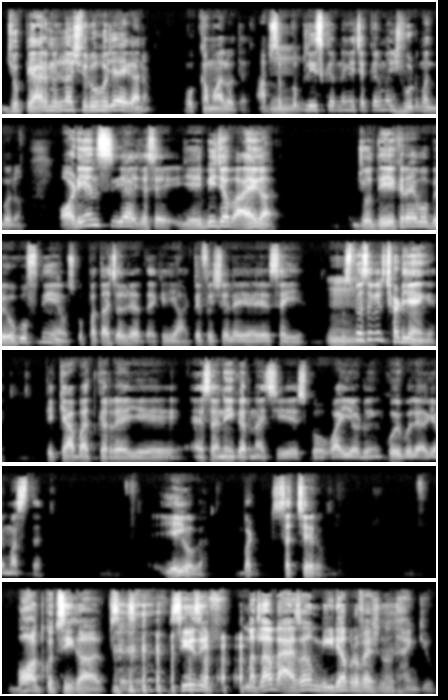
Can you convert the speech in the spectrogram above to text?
जो प्यार मिलना शुरू हो जाएगा ना वो कमाल होता है। आप सबको हम्म। प्लीज़ करने के चक्कर में झूठ मत बोलो। ऑडियंस या जैसे ये भी जब आएगा जो देख रहा है वो बेवकूफ़ नहीं है उसको पता चल जाता है कि ये आर्टिफिशियल है या ये सही है। Hmm. उसमें से फिर छट जाएँगे कि क्या बात कर रहा है ये ऐसा नहीं करना चाहिए इसको वाई आर डूइंग कोई बोलेगा कि मस्त है। यही होगा बट सच्चे रहो। बहुत कुछ सीखा आपसे सीरियसली मतलब as a media professional thank you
